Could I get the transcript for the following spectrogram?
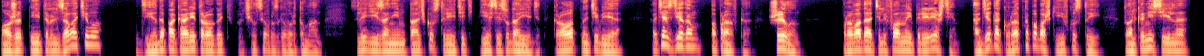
Может, нейтрализовать его?» «Деда пока не трогать», — включился в разговор Туман. «Следи за ним, тачку встретить, если сюда едет. Крот на тебе. Хотя с дедом поправка. Шейлон, провода телефонные перережьте, а деда аккуратно по башке и в кусты. Только не сильно,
